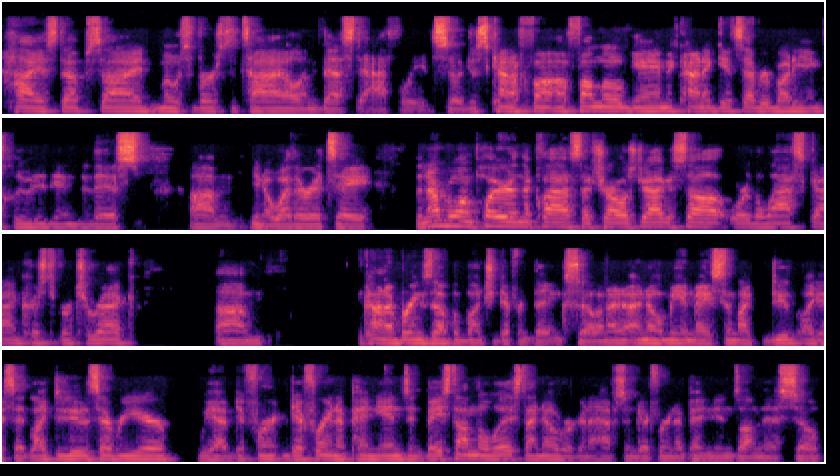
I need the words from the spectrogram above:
highest upside, most versatile, and best athlete. So just kind of fun, a fun little game. It kind of gets everybody included into this. Um, you know, whether it's a the number one player in the class, like Charles Jagusah, or the last guy, and Christopher Terek. Um, it kind of brings up a bunch of different things. So, and I, I, know me and Mason like to do, like I said, like to do this every year. We have different different opinions, and based on the list, I know we're going to have some different opinions on this. So,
